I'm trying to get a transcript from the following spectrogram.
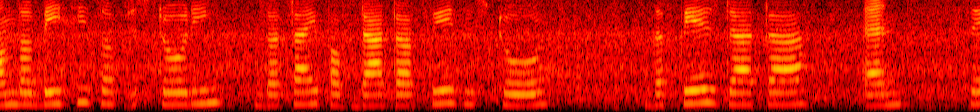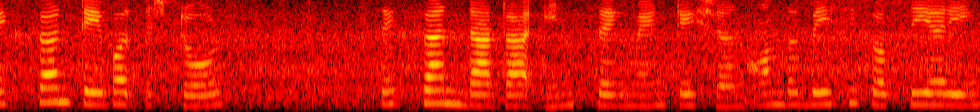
On the basis of storing the type of data page store, the page data and section table store section data in segmentation. On the basis of sharing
